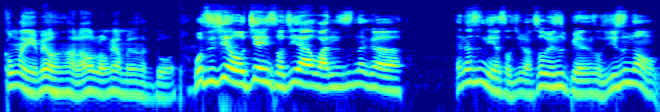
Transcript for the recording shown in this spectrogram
功能也没有很好，然后容量没有很多。我只记得我借你手机来玩的是那个，哎，那是你的手机吧？说不定是别人的手机，是那种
